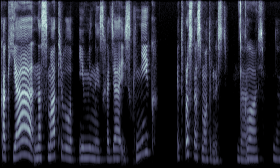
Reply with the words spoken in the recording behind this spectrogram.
как я насматривала именно исходя из книг. Это просто насмотренность. Да. Класс. да.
